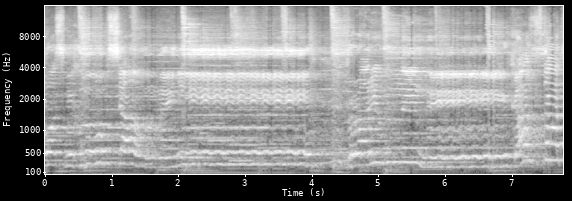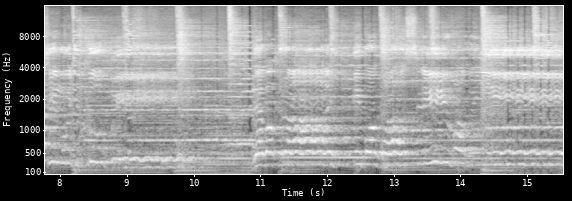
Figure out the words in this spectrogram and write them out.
посміхнувся мені, про рівнини казатимуть губи, небо край і погаслі вогні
